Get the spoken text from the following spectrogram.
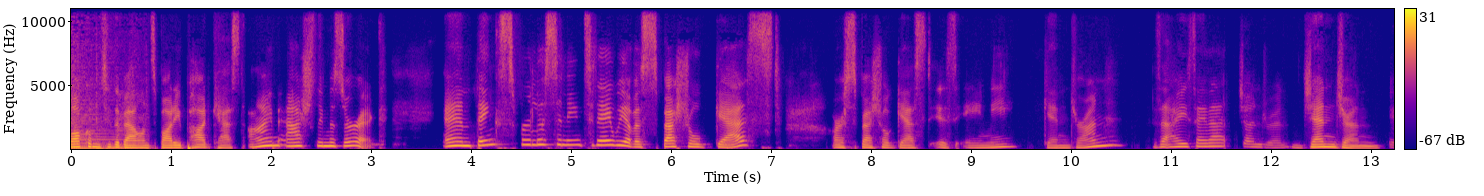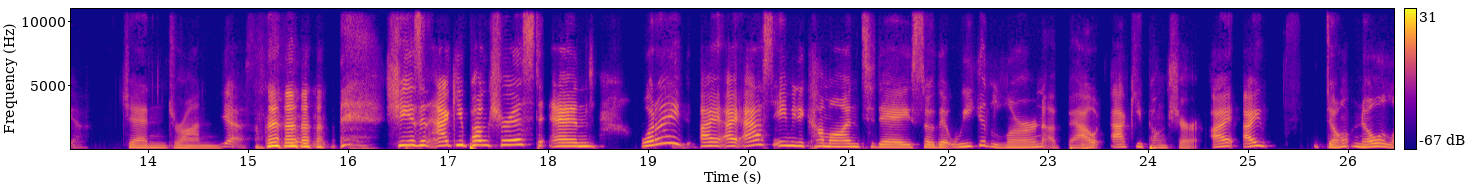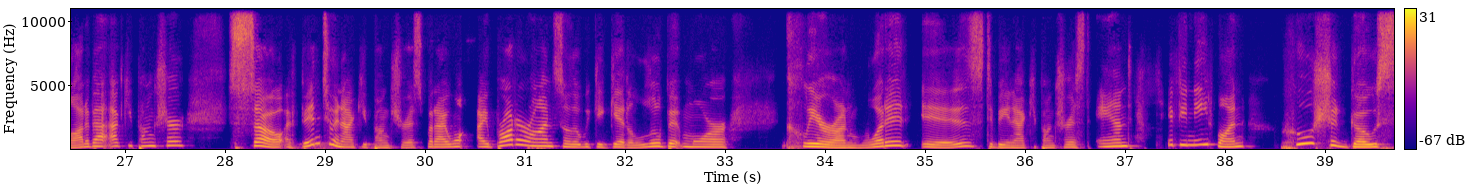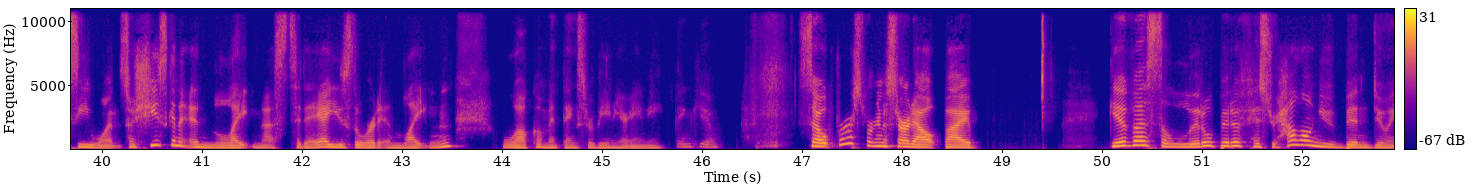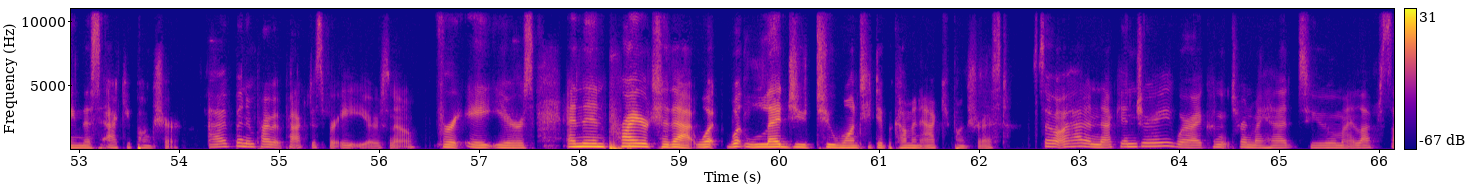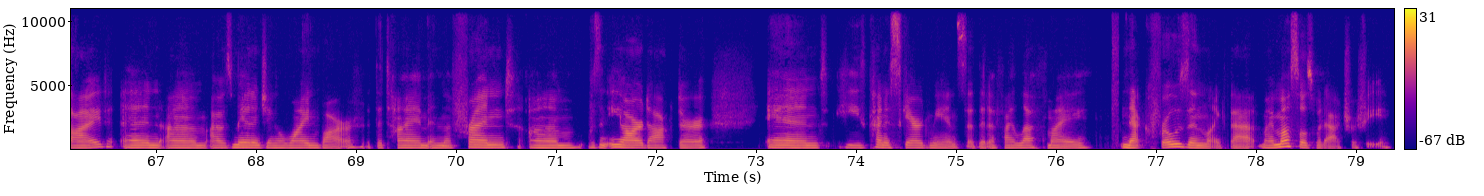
welcome to the Balanced Body Podcast. I'm Ashley Mazurek, and thanks for listening today. We have a special guest. Our special guest is Amy Gendron. Is that how you say that? Gendron. Gendron. Yeah. Gendron. Yes. she is an acupuncturist and what I, I i asked amy to come on today so that we could learn about acupuncture i i don't know a lot about acupuncture so i've been to an acupuncturist but i want i brought her on so that we could get a little bit more clear on what it is to be an acupuncturist and if you need one who should go see one so she's going to enlighten us today i use the word enlighten welcome and thanks for being here amy Thank you. so, first, we're going to start out by give us a little bit of history. How long you've been doing this acupuncture? I've been in private practice for eight years now. For eight years, and then prior to that, what what led you to wanting to become an acupuncturist? So I had a neck injury where I couldn't turn my head to my left side, and um, I was managing a wine bar at the time. And the friend um, was an ER doctor, and he kind of scared me and said that if I left my neck frozen like that, my muscles would atrophy.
